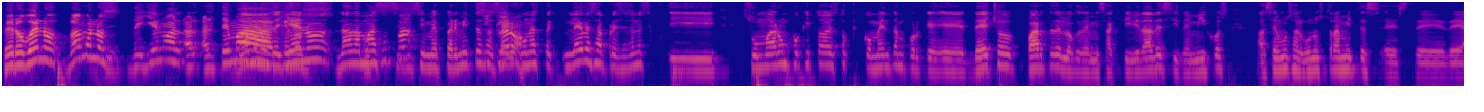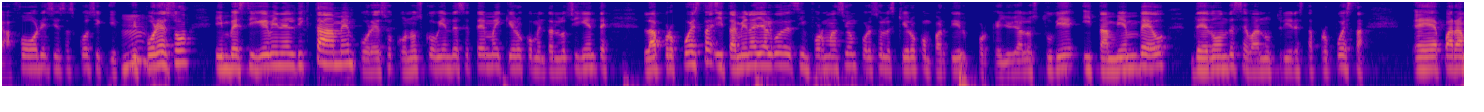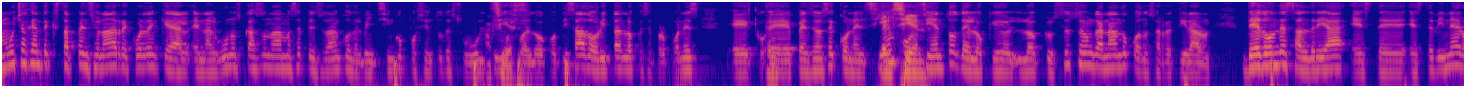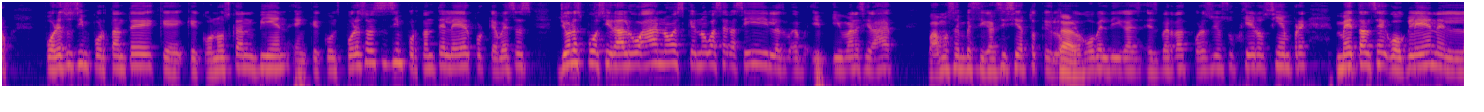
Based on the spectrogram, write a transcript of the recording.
Pero bueno, vámonos de lleno al, al, tema. Vámonos de lleno, nada más, si, me permites hacer unas leves apreciaciones y sumar un poquito a esto que comentan, porque eh, de hecho, parte de lo de mis actividades y de mis hijos, hacemos algunos trámites este, de afores y esas cosas, y, mm. por eso investigué bien el dictamen, por eso conozco bien de ese tema y quiero comentar lo siguiente. La propuesta, y también hay algo de desinformación, por eso les quiero compartir, porque yo ya lo estudié y también veo de dónde se va a nutrir esta propuesta. Eh, para mucha gente que está pensionada, recuerden que en algunos casos nada más se pensionaban con el 25% de su último sueldo cotizado. Ahorita lo que se propone es eh, eh, pensionarse con el 100%, de lo que, lo que ustedes estuvieron ganando cuando se retiraron. ¿De dónde saldría este, este dinero? Por eso es importante que, conozcan bien en qué, por eso a veces es importante leer, porque a veces yo les puedo decir algo, ah, no, es que no va a ser así, y, y van a decir, ah, vamos a investigar si es cierto que lo que Gobel diga es, verdad. Por eso yo sugiero siempre, métanse, googleen el,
